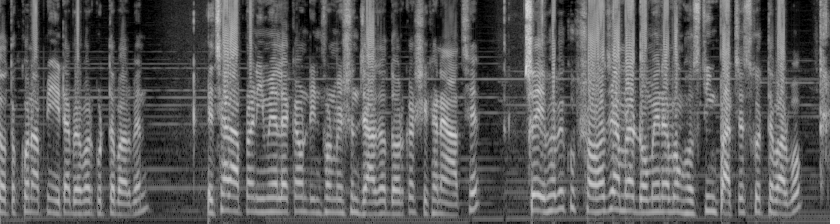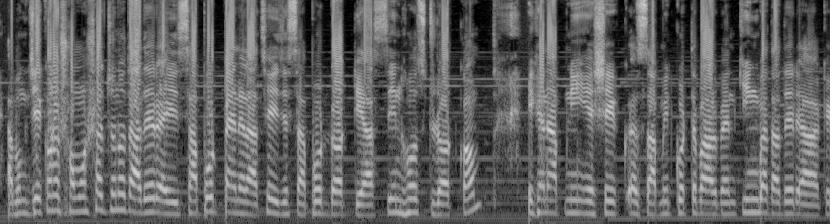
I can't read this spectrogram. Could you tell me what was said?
ততক্ষণ আপনি এটা ব্যবহার করতে পারবেন। এছাড়া আপনার ইমেল অ্যাকাউন্ট ইনফরমেশন যা যা দরকার সেখানে আছে। সো এইভাবে খুব সহজে আমরা ডোমেন এবং হোস্টিং পারচেস করতে পারব এবং যে কোনো সমস্যার জন্য তাদের এই সাপোর্ট প্যানেল আছে, এই যে support dot Yasin host dot com এখানে আপনি এসে সাবমিট করতে পারবেন কিংবা তাদেরকে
